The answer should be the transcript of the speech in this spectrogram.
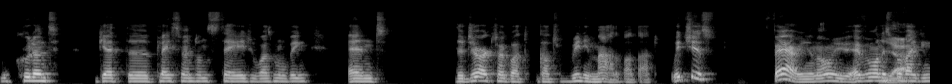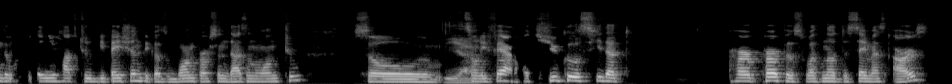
We couldn't get the placement on stage, who was moving, and the director got got really mad about that, which is fair, you know. You, everyone is Yeah. providing the work, and you have to be patient because one person doesn't want to. So yeah. it's only fair. But you could see that her purpose was not the same as ours,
